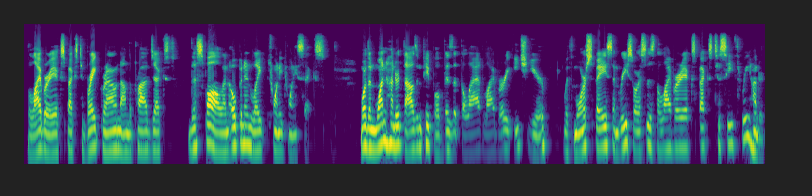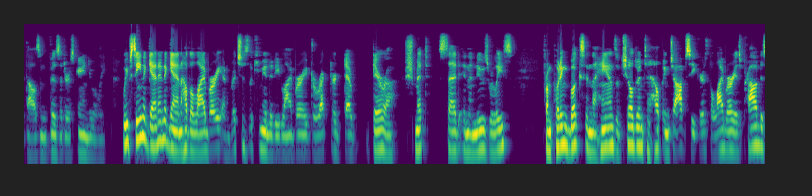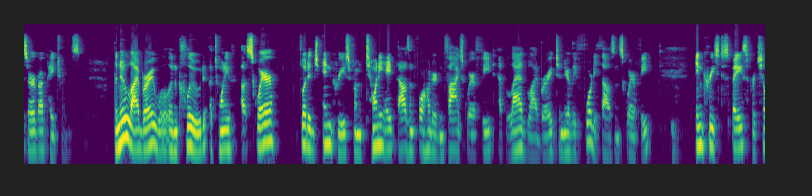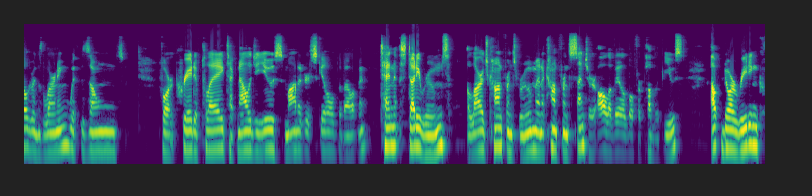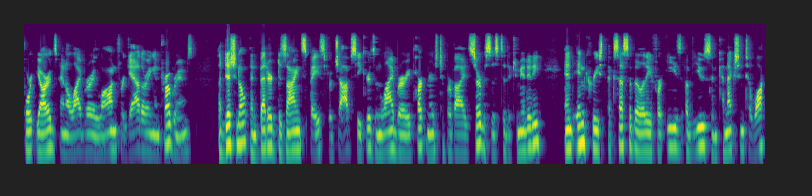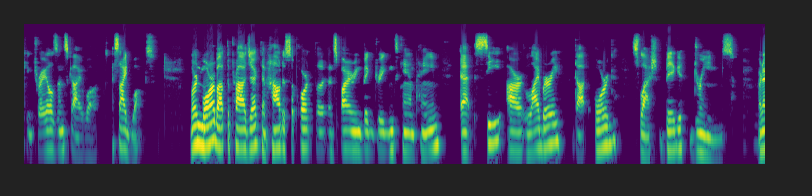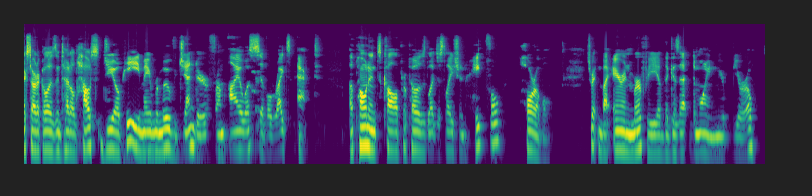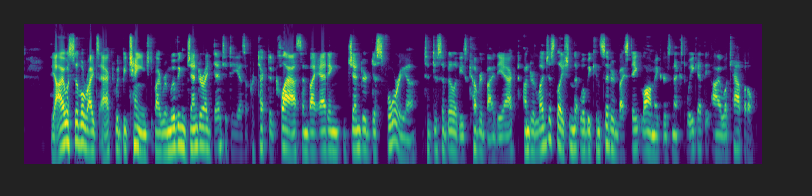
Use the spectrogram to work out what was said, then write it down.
The library expects to break ground on the projects this fall and open in late 2026. More than 100,000 people visit the Ladd Library each year. With more space and resources, the library expects to see 300,000 visitors annually. We've seen again and again how the library enriches the community, Library Director De- Dara Schmidt said in a news release. From putting books in the hands of children to helping job seekers, the library is proud to serve our patrons. The new library will include a 20 a square footage increase from 28,405 square feet at Ladd Library to nearly 40,000 square feet, increased space for children's learning with zones for creative play, technology use, monitor skill development, 10 study rooms, a large conference room, and a conference center, all available for public use, outdoor reading courtyards, and a library lawn for gathering and programs, additional and better designed space for job seekers and library partners to provide services to the community, and increased accessibility for ease of use and connection to walking trails and skywalks, sidewalks. Learn more about the project and how to support the Inspiring Big Dreams campaign at crlibrary.org slash big dreams. Our next article is entitled House GOP May Remove Gender from Iowa Civil Rights Act. Opponents call proposed legislation hateful, horrible. It's written by Erin Murphy of the Gazette Des Moines Bureau. The Iowa Civil Rights Act would be changed by removing gender identity as a protected class and by adding gender dysphoria to disabilities covered by the Act under legislation that will be considered by state lawmakers next week at the Iowa Capitol.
